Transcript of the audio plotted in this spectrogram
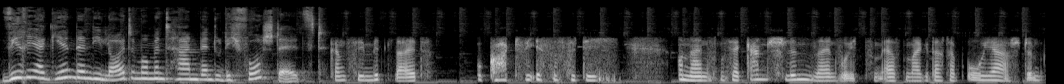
Wie reagieren denn die Leute momentan, wenn du dich vorstellst? Ganz viel Mitleid. Oh Gott, wie ist es für dich? Oh nein, das muss ja ganz schlimm sein, wo ich zum ersten Mal gedacht habe, oh ja, stimmt,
